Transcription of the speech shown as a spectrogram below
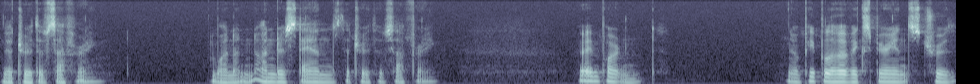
The truth of suffering. One understands the truth of suffering. Very important. You know, people who have experienced truth,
